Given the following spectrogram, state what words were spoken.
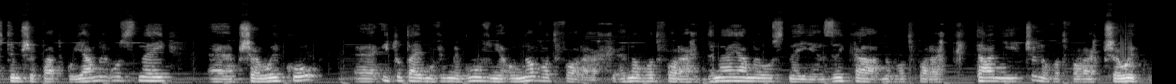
w tym przypadku jamy ustnej, przełyku. I tutaj mówimy głównie o nowotworach, nowotworach dna jamy ustnej, języka, nowotworach krtani czy nowotworach przełyku.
